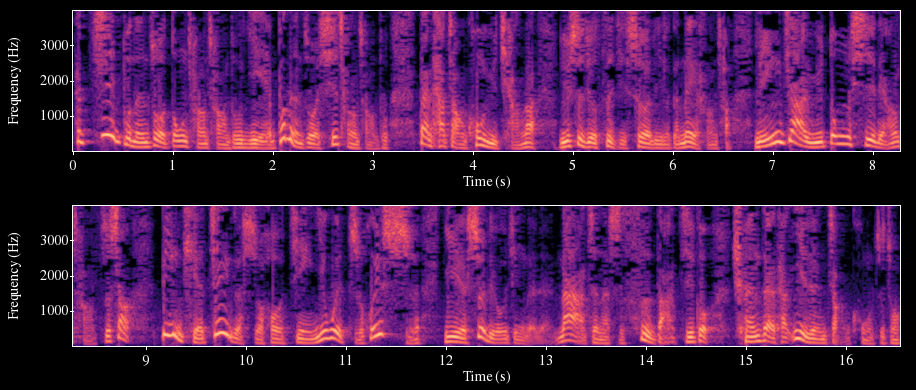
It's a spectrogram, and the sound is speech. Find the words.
他既不能做东厂厂督，也不能做西厂厂督，但他掌控欲强啊，于是就自己设立了个内行厂，凌驾于东西两厂之上，并且这个时候锦衣卫指挥使也是刘瑾的人，那。真的是四大机构全在他一人掌控之中，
